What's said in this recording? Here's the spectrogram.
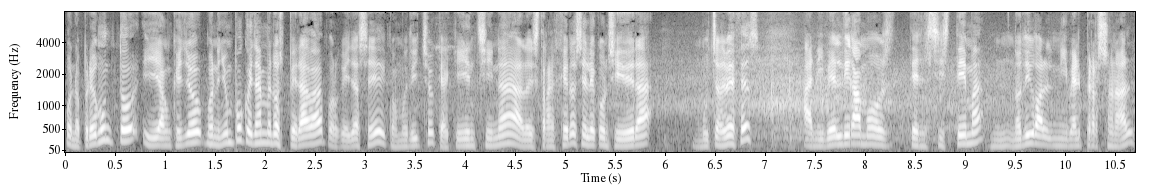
Bueno, pregunto, y aunque yo, bueno, yo un poco ya me lo esperaba, porque ya sé, como he dicho, que aquí en China al extranjero se le considera muchas veces a nivel, digamos, del sistema, no digo al nivel personal,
